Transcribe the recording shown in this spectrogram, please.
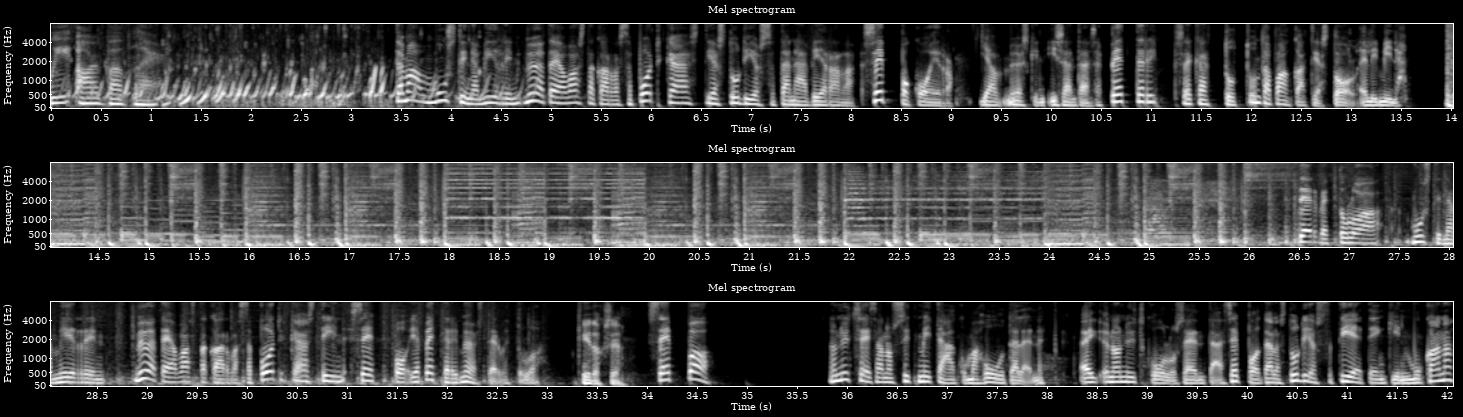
We are Bubbler. Tämä on Mustin ja Mirrin myötä- ja vastakarvassa podcast ja studiossa tänään vieraana Seppo Koira ja myöskin isäntänsä Petteri sekä tuttuun tapaan Katja Stoll eli minä. Tervetuloa Mustin ja Mirrin myötä- ja vastakarvassa podcastiin. Seppo ja Petteri myös tervetuloa. Kiitoksia. Seppo! No nyt se ei sano sit mitään, kun mä huutelen. Et, ei, no nyt kuuluu sentään. Seppo on täällä studiossa tietenkin mukana.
